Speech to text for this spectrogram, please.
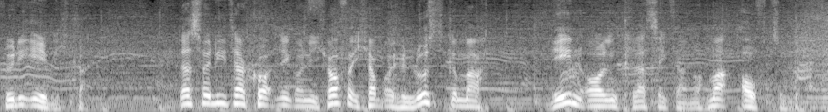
für die Ewigkeit. Das war Dieter Kottnick und ich hoffe, ich habe euch Lust gemacht, den ollen Klassiker nochmal aufzunehmen.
